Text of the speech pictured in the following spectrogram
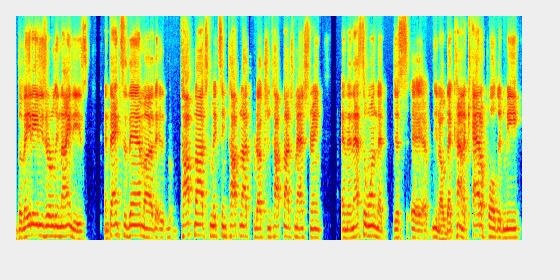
the late 80s early 90s and thanks to them uh, top notch mixing top notch production top notch mastering. And then that's the one that just uh, you know that kind of catapulted me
